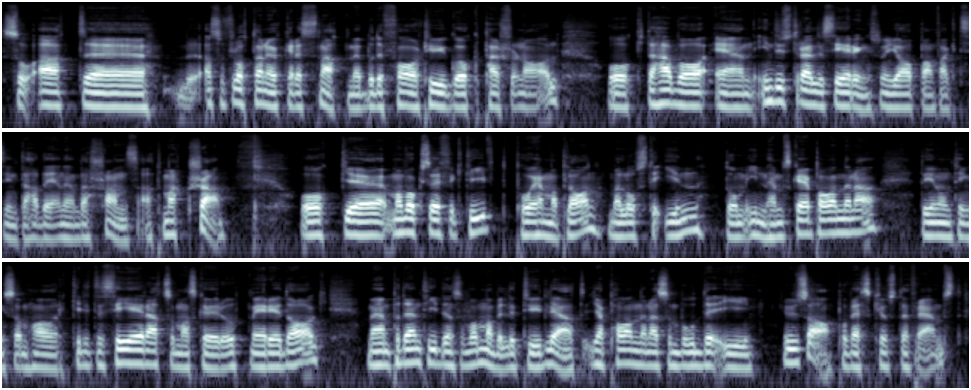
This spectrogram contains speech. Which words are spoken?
Så att eh, alltså flottan ökade snabbt med både fartyg och personal. Och det här var en industrialisering som Japan faktiskt inte hade en enda chans att matcha. Och eh, man var också effektivt på hemmaplan. Man låste in de inhemska japanerna. Det är någonting som har kritiserats och man ska göra upp med det idag. Men på den tiden så var man väldigt tydlig att japanerna som bodde i USA, på västkusten främst,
